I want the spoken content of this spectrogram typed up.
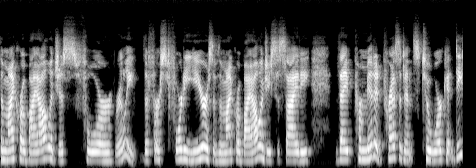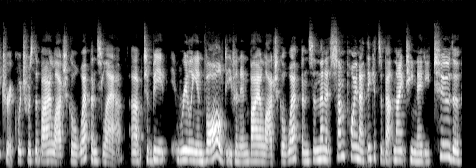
the microbiologists for really the first first 40 years of the Microbiology Society, they permitted presidents to work at Detrick, which was the biological weapons lab, uh, to be really involved even in biological weapons. And then at some point, I think it's about 1982, the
